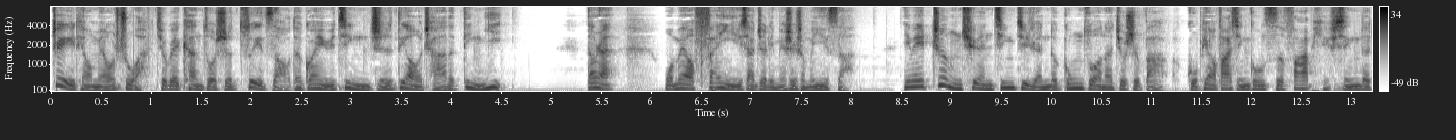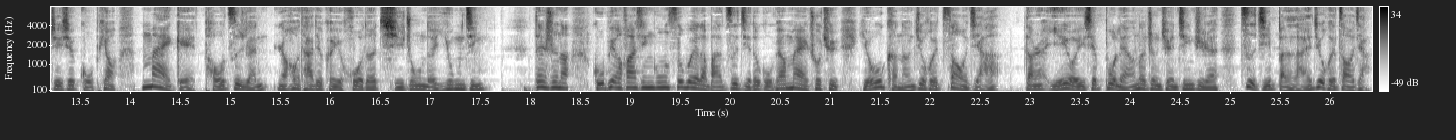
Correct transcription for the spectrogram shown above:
这一条描述啊，就被看作是最早的关于尽职调查的定义。当然。我们要翻译一下这里面是什么意思啊？因为证券经纪人的工作呢，就是把股票发行公司发行的这些股票卖给投资人，然后他就可以获得其中的佣金。但是呢，股票发行公司为了把自己的股票卖出去，有可能就会造假。当然，也有一些不良的证券经纪人自己本来就会造假。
